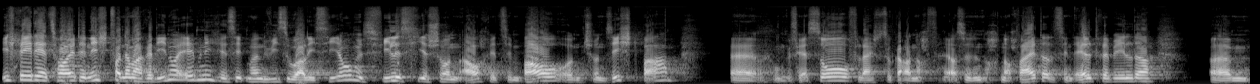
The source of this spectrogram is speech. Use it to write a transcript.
ich rede jetzt heute nicht von der Magadino-Ebene, hier sieht man Visualisierung, ist vieles hier schon auch jetzt im Bau und schon sichtbar, äh, ungefähr so, vielleicht sogar noch, also noch, noch weiter, das sind ältere Bilder. Ähm,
